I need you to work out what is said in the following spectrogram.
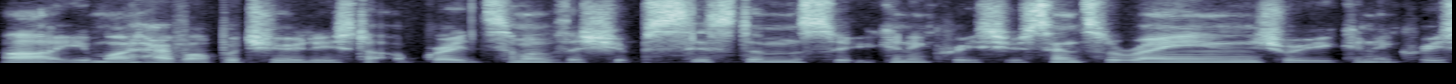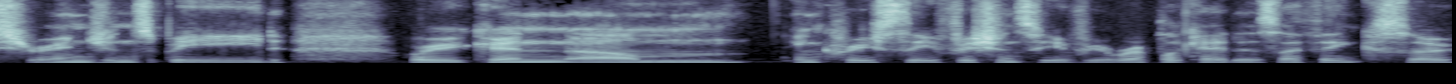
Uh, you might have opportunities to upgrade some of the ship's systems, so you can increase your sensor range, or you can increase your engine speed, or you can um, increase the efficiency of your replicators. I think so.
